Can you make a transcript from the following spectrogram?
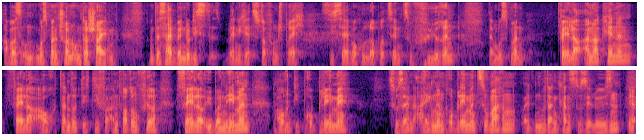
aber es muss man schon unterscheiden. Und deshalb, wenn du dich, wenn ich jetzt davon spreche, sich selber 100% zu führen, dann muss man Fehler anerkennen, Fehler auch dann wirklich die Verantwortung für Fehler übernehmen, mhm. auch die Probleme zu seinen eigenen Problemen zu machen, weil nur dann kannst du sie lösen. Ja.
